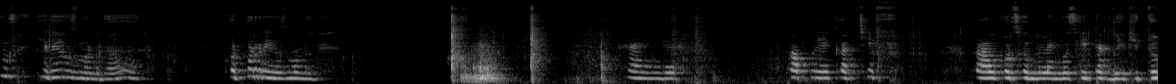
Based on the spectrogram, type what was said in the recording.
ನಿಮ್ಮ ಫ್ರೆಂಡ್ ಇದೇ ಯೂಸ್ ಮಾಡ್ದ? ಕೊಟ್ಬಿಡ್ರಿ ಯೂಸ್ ಮಾಡಿದ್ರೆ ಆ್ಯಂಡ್ ಪಾಪುಗೆ ಖರ್ಚೀಫ್ ಹಾಲು ಕುಡ್ಸೋದ್ಮೇಲೆ ಹೆಂಗೋ ಸೀಟಾಗಿ ಬೇಕಿತ್ತು.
